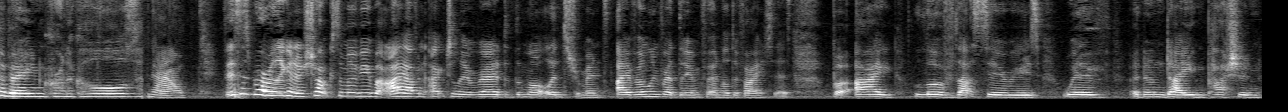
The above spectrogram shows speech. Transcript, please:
The Bane Chronicles. Now, this is probably going to shock some of you, but I haven't actually read The Mortal Instruments. I've only read The Infernal Devices, but I love that series with an undying passion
